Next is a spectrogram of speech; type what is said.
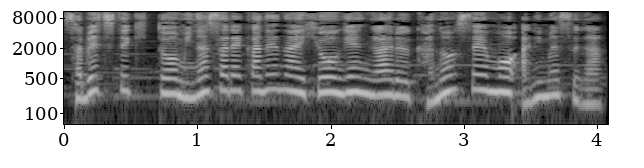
差別的とみなされかねない表現がある可能性もありますが、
